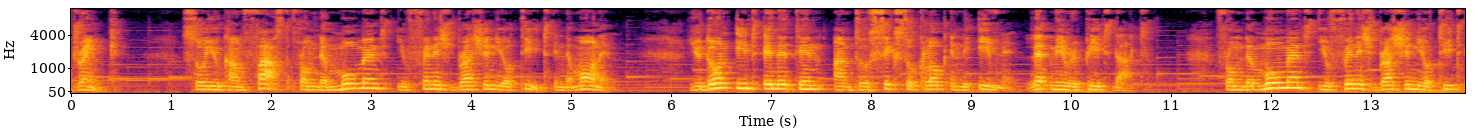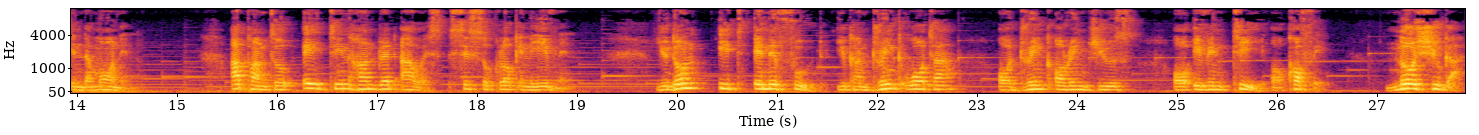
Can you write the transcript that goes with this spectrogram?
drink. So you can fast from the moment you finish brushing your teeth in the morning. You don't eat anything until 6 o'clock in the evening. Let me repeat that. From the moment you finish brushing your teeth in the morning up until 1800 hours, 6 o'clock in the evening, you don't eat any food. You can drink water or drink orange juice or even tea or coffee. No sugar.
